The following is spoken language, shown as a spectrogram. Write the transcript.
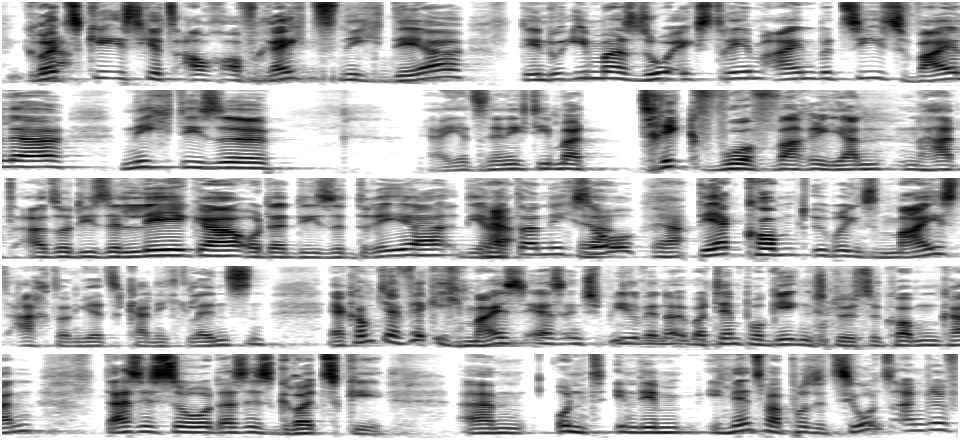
Grötzky ist jetzt auch auf rechts nicht der, den du immer so extrem einbeziehst, weil er nicht diese, ja, jetzt nenne ich die mal Trickwurf-Varianten hat. Also diese Leger oder diese Dreher, die Ja, hat er nicht ja, so. ja. Der kommt übrigens meist, Achtung, jetzt kann ich glänzen, er kommt ja wirklich meist erst ins Spiel, wenn er über Tempo-Gegenstöße kommen kann. Das ist so, das ist Grötzky. Ähm, und in dem, ich nenne es mal Positionsangriff,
